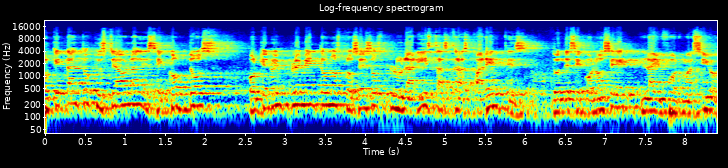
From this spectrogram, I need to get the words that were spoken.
¿Por qué tanto que usted habla de SECOP 2? ¿Por qué no implementa unos procesos pluralistas, transparentes, donde se conoce la información?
